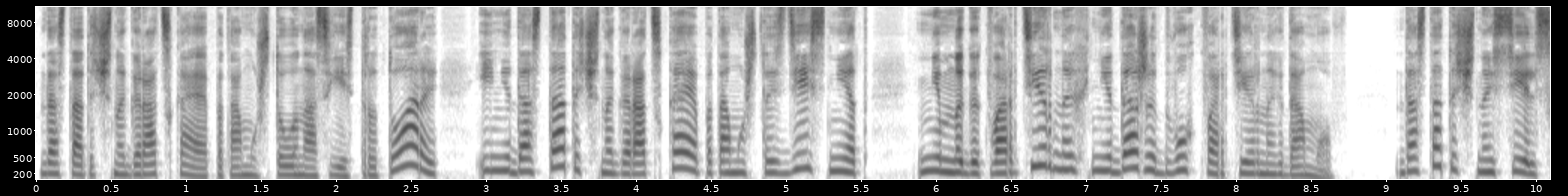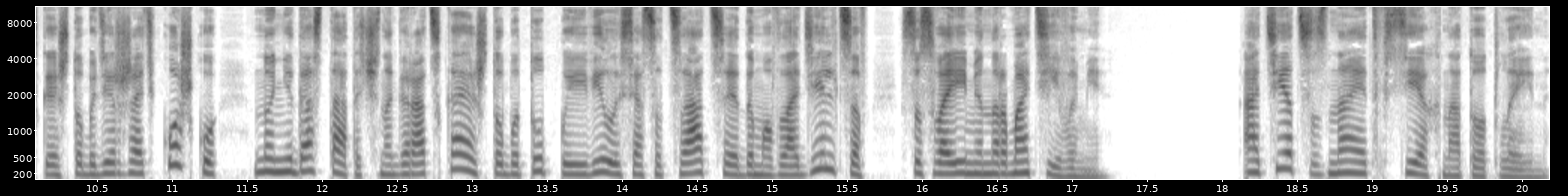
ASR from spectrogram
Достаточно городская, потому что у нас есть тротуары, и недостаточно городская, потому что здесь нет ни многоквартирных, ни даже двухквартирных домов. Достаточно сельская, чтобы держать кошку, но недостаточно городская, чтобы тут появилась ассоциация домовладельцев со своими нормативами. Отец знает всех на тот лейн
